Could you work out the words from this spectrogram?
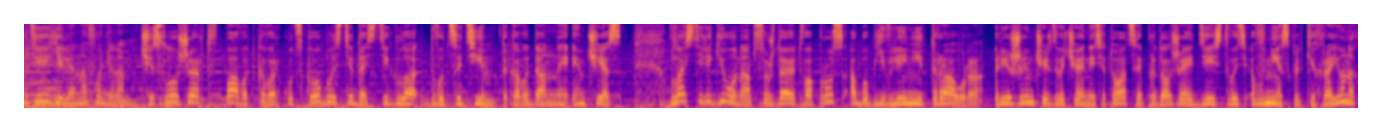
студии Елена Фонина. Число жертв паводка в Иркутской области достигло 20. Таковы данные МЧС. Власти региона обсуждают вопрос об объявлении траура. Режим чрезвычайной ситуации продолжает действовать в нескольких районах.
